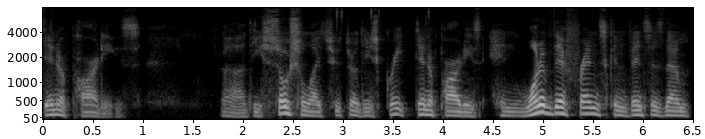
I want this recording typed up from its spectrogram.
dinner parties, uh, these socialites who throw these great dinner parties, and one of their friends convinces them,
